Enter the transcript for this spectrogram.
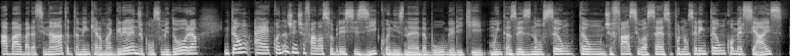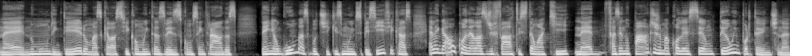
a Bárbara Sinatra também, que era uma grande consumidora. Então, é, quando a gente fala sobre esses ícones né, da Bulgari, que muitas vezes não são tão de fácil acesso por não serem tão comerciais né, no mundo inteiro, mas que elas ficam muitas vezes concentradas né, em algumas boutiques muito específicas, é legal quando elas de fato estão aqui, né, fazendo parte de uma coleção tão importante, né?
